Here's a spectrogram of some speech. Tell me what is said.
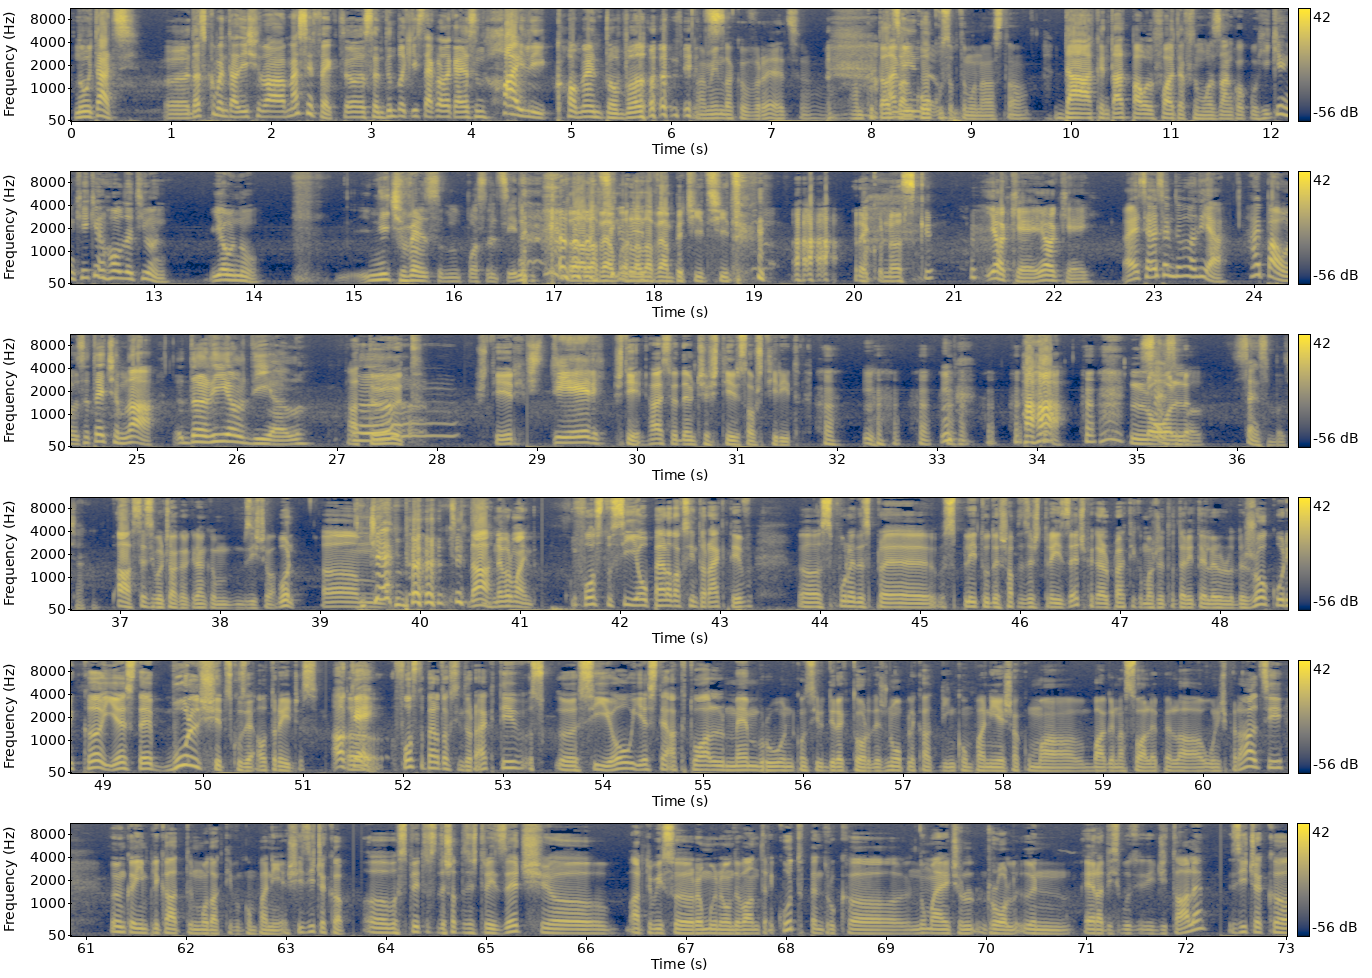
nu uitați, uh, dați comentarii și la Mass Effect. Uh, se întâmplă chestii acolo care sunt highly commentable. I mean, dacă vreți. Am cântat I mean- Zancocu săptămâna asta. da, a cântat Paul foarte frumos Zancocu. He can, he can hold the tune. Eu nu. Nici versul nu pot să-l țin. Ăla aveam, ăla aveam pe cheat sheet. Recunosc. e ok, e ok. Hai să auzim de melodia. Hai, Paul, să trecem la The Real Deal. Atât. Uh, Știri? Știri. Știri. Hai să vedem ce știri s-au știrit. Ha. Haha. LOL. Sensible. Sensible, ceacă. Ah, Sensible Chuckle, credeam că îmi zici ceva. Bun. Um, Ce? Da, never mind. Fostul CEO Paradox Interactive uh, spune despre split-ul de 70-30 pe care îl practică majoritatea retailerilor de jocuri că este bullshit, scuze, outrageous. Ok. Uh, fostul Paradox Interactive uh, CEO este actual membru în Consiliul Director, deci nu a plecat din companie și acum bagă nasoale pe la unii și pe la alții, încă implicat în mod activ în companie și zice că uh, splitul ăsta de 70-30 uh, ar trebui să rămână undeva în trecut pentru că nu mai are niciun rol în era distribuției digitale. Zice că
